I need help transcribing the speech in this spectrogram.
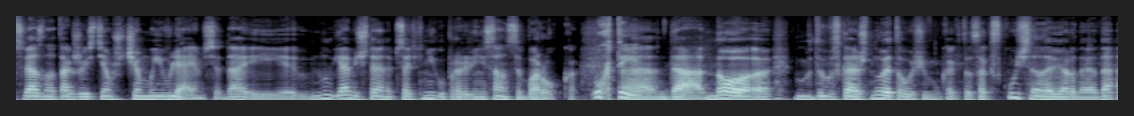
связано также и с тем, чем мы являемся, да, и, ну, я мечтаю написать книгу про Ренессанс и барокко. Ух ты! да, но ты скажешь, ну, это, в общем, как-то так скучно, наверное, да,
